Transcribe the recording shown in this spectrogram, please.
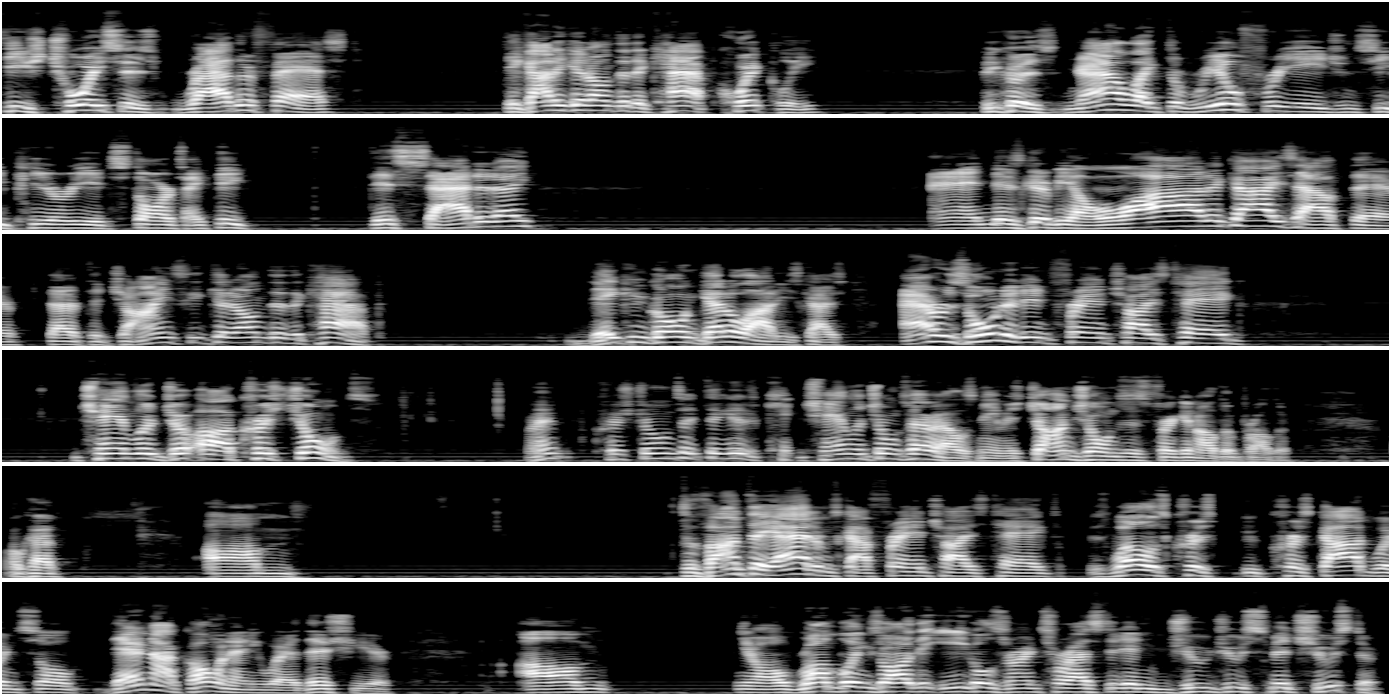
these choices rather fast. They got to get under the cap quickly because now, like, the real free agency period starts, I think, this Saturday. And there's going to be a lot of guys out there that if the Giants can get under the cap, they can go and get a lot of these guys. Arizona didn't franchise tag Chandler uh, Chris Jones right? Chris Jones, I think is Chandler Jones, whatever his name is. Jon Jones' is freaking other brother. Okay. Um, Davante Adams got franchise tagged as well as Chris Chris Godwin, so they're not going anywhere this year. Um, you know, rumblings are the Eagles are interested in Juju Smith Schuster.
